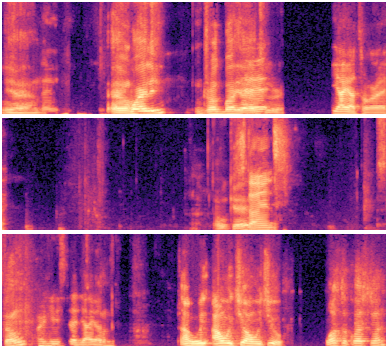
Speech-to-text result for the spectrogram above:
Yeah. They- And Wiley, Drogba, Yaya Uh, Toure. Yaya Toure. Okay. Stones. Stone. Or he said Yaya. I'm with, I'm with you. I'm with you. What's the question?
